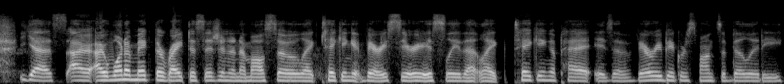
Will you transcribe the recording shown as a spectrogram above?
yes, I, I want to make the right decision, and I'm also like taking it very seriously. That like taking a pet is a very big responsibility.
